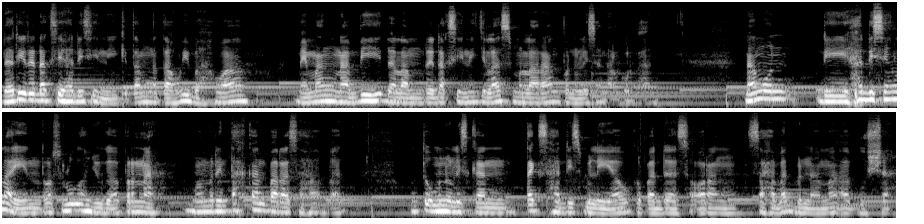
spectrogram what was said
Dari redaksi hadis ini, kita mengetahui bahwa memang Nabi dalam redaksi ini jelas melarang penulisan Al-Quran. Namun, di hadis yang lain, Rasulullah juga pernah memerintahkan para sahabat untuk menuliskan teks hadis beliau kepada seorang sahabat bernama Abu Syah.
